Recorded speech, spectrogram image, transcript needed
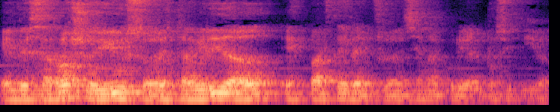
El desarrollo y uso de esta habilidad es parte de la influencia mercurial positiva.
